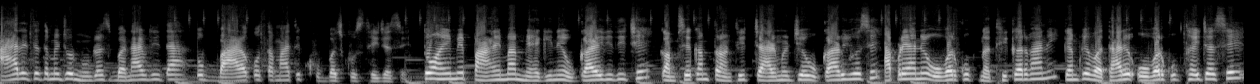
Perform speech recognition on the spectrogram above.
આ રીતે તમે જો નૂડલ્સ બનાવી લીધા તો બાળકો તમારાથી ખૂબ જ ખુશ થઈ જશે. તો અહીં મેં પાણીમાં મેગીને ઉકાળી દીધી છે. કમસે કમ ત્રણથી ચાર મિનિટ જે ઉકાળ્યું હશે. આપણે આને ઓવરકુક નથી કરવાની. કેમ કે વધારે ઓવરકુક થઈ જશે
